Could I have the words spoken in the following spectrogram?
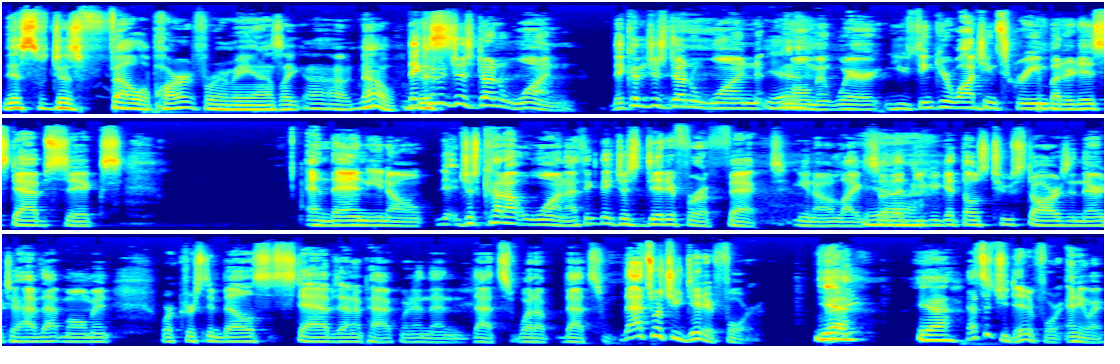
This just fell apart for me. And I was like, uh, no. They could have just done one. They could have just done one Yeah. moment where you think you're watching Scream, but it is Stab Six, and then you know just cut out one. I think they just did it for effect, you know, like so that you could get those two stars in there to have that moment where Kristen Bell stabs Anna Paquin, and then that's what up. That's that's what you did it for. yeah. right? Yeah. That's what you did it for. Anyway,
